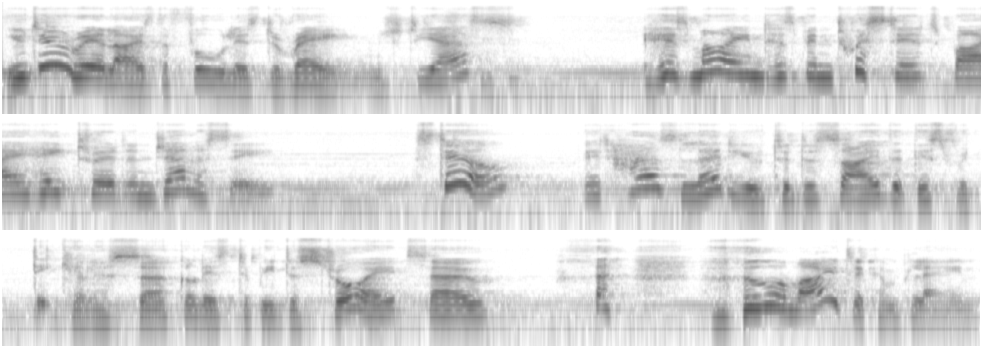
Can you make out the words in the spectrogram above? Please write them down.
You do realize the fool is deranged, yes? His mind has been twisted by hatred and jealousy. Still, it has led you to decide that this ridiculous circle is to be destroyed, so who am I to complain?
